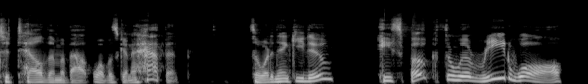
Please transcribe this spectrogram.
to tell them about what was going to happen. So what did Enki do? He spoke through a reed wall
